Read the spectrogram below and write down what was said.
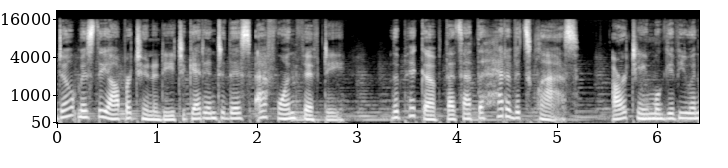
Don't miss the opportunity to get into this F-150, the pickup that's at the head of its class. Our team will give you an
